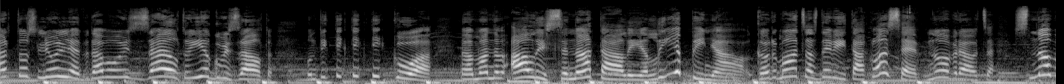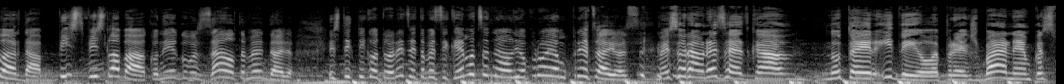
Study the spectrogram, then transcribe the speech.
Ārtus Ļuļļē dabūjis zeltu, ieguvis zeltu. Un tik, tik, tik, tikko mana Alise Natālija Liepiņā, kur mācās 9. klasē, nobrauca snowboardā vis, vislabāk un ieguva zelta medaļu. Es tik, tikko to redzēju, tāpēc tik emocionāli joprojām priecājos. Mēs varam redzēt, ka nu, te ir idile priekš bērniem, kas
